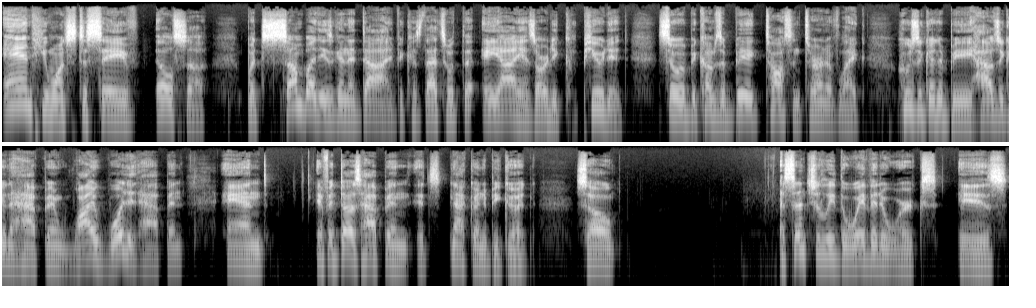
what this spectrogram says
and he wants to save Ilsa, but somebody's going to die because that's what the AI has already computed. So it becomes a big toss and turn of like, who's it going to be? How's it going to happen? Why would it happen? And if it does happen, it's not going to be good. So essentially, the way that it works is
